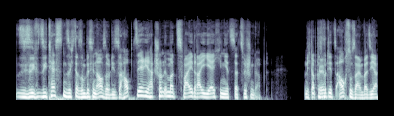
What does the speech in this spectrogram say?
sie, sie, testen sich da so ein bisschen aus, aber diese Hauptserie hat schon immer zwei, drei Jährchen jetzt dazwischen gehabt. Und ich glaube, das Okay. wird jetzt auch so sein, weil sie ja,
